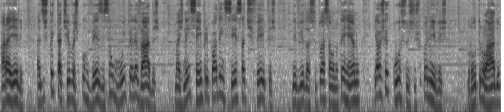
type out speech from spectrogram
Para ele, as expectativas por vezes são muito elevadas, mas nem sempre podem ser satisfeitas devido à situação no terreno e aos recursos disponíveis. Por outro lado,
